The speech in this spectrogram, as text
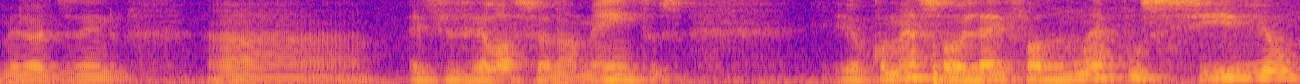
melhor dizendo, ah, esses relacionamentos. Eu começo a olhar e falo, não é possível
